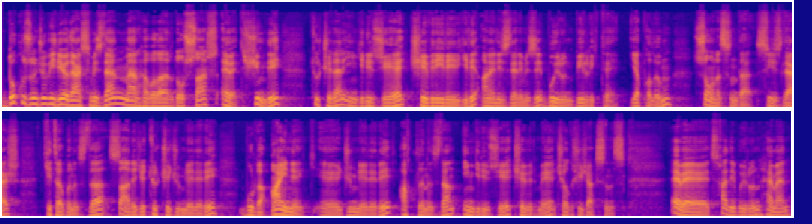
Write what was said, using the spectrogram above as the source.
Dokuzuncu video dersimizden merhabalar dostlar. Evet şimdi Türkçeden İngilizceye çeviriyle ilgili analizlerimizi buyurun birlikte yapalım. Sonrasında sizler kitabınızda sadece Türkçe cümleleri burada aynı e, cümleleri aklınızdan İngilizceye çevirmeye çalışacaksınız. Evet hadi buyurun hemen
